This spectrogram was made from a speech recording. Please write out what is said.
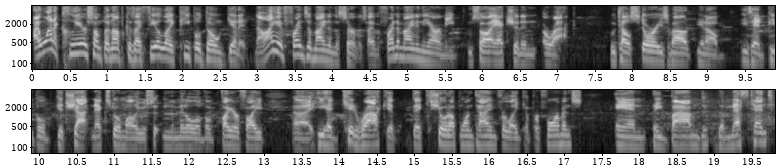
I want to clear something up because I feel like people don't get it. Now, I have friends of mine in the service. I have a friend of mine in the army who saw action in Iraq, who tells stories about, you know, he's had people get shot next to him while he was sitting in the middle of a firefight. Uh, he had Kid Rock at, that showed up one time for like a performance and they bombed the mess tent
